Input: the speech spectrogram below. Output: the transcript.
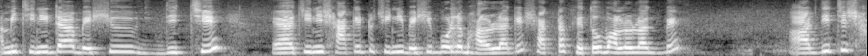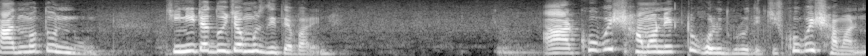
আমি চিনিটা বেশি দিচ্ছি চিনি, শাকে একটু চিনি বেশি পড়লে ভালো লাগে, শাকটা খেতেও ভালো লাগবে। আর দিচ্ছি স্বাদ মতো নুন, চিনিটা দুই চামচ দিতে পারেন। আর খুবই সামান্য একটু হলুদ গুঁড়ো দিচ্ছি, খুবই সামান্য।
